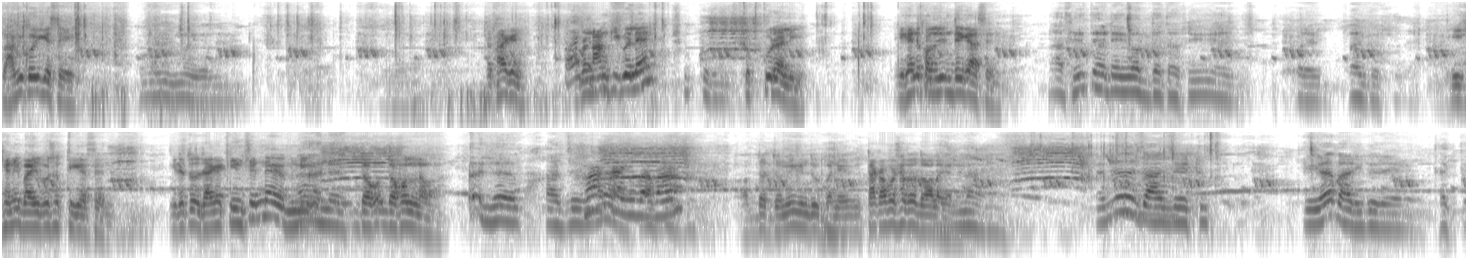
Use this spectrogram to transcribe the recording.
ভাবি কই গেছে? থাকেন। আপনার নাম কি কইলেন? শুক্কুর আলী। এখানে কতদিন থেকে আছেন? আছি তো এটাই অজ্ঞত আছি এইখানে বাইশ বছর থেকে আছেন। এটা তো জায়গা কিনছেন না এমনি না, না। দখল নেওয়া? এলে কাজে জমি কিন্তু মানে টাকা পয়সা তো দেওয়া লাগে না। একটু ইয়ে বাড়ি করে থাকতে।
